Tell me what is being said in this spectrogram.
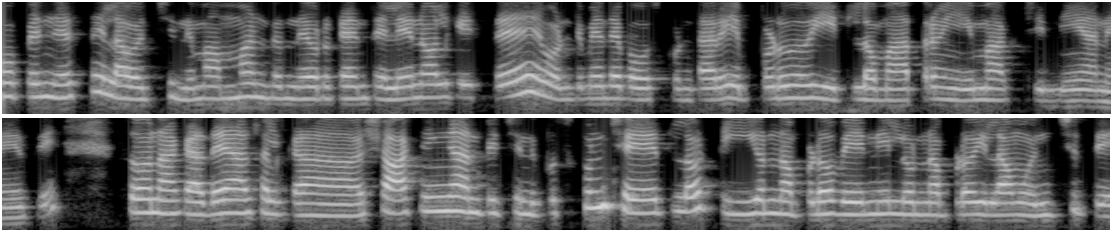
ఓపెన్ చేస్తే ఇలా వచ్చింది. మా అమ్మ అంటుంది ఎవరికైనా తెలియని వాళ్ళకి ఇస్తే ఒంటి మీదే పోసుకుంటారు. ఎప్పుడు వీటిలో మాత్రం ఈమాకు చిన్ని అనేసి. సో, నాకు అదే అసలు షాకింగ్ షాకింగ్‌గా అనిపించింది పుసుకుని చేతిలో టీ ఉన్నప్పుడో, వేడి నీళ్ళు ఉన్నప్పుడో ఇలా ఉంచితే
